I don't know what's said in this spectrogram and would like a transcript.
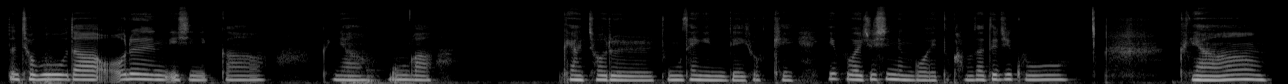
일단 저보다 어른이시니까 그냥 뭔가 그냥 저를 동생인데 그렇게 예뻐해 주시는 거에 또 감사드리고 그냥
